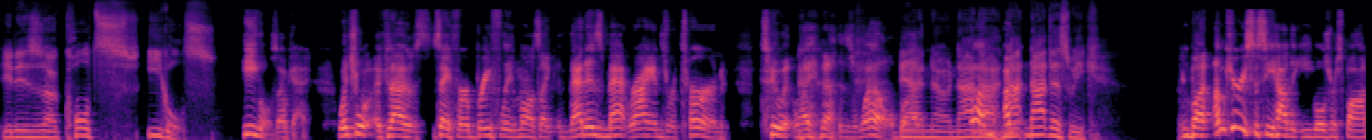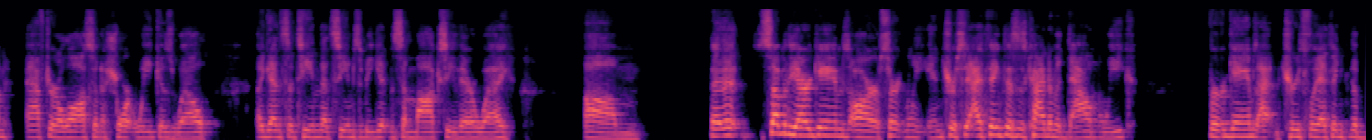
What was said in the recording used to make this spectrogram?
It is uh Colts Eagles. Eagles, okay. Which will because I was say for a briefly moment, it's like that is Matt Ryan's return to Atlanta as well. But, yeah, no, not uh, not not this week. But I'm curious to see how the Eagles respond after a loss in a short week as well against a team that seems to be getting some moxie their way. Um, some of the other games are certainly interesting. I think this is kind of a down week for games. I, truthfully, I think the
